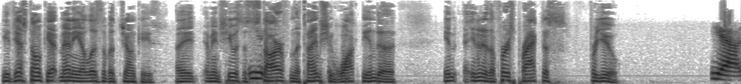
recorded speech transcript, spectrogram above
You just don't get many Elizabeth Juhnkes. I, I mean, she was a star from the time she walked into, in, into the first practice for you. Yeah,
